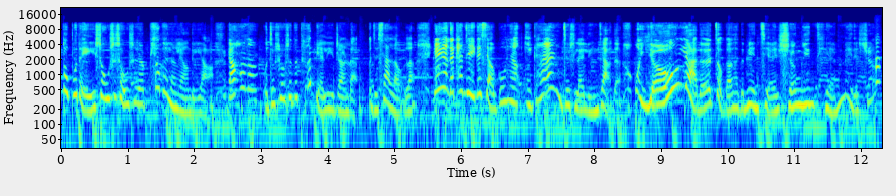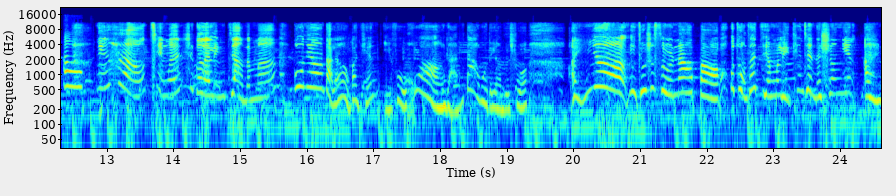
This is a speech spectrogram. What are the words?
都不得收拾收拾，漂漂亮亮的呀。然后呢，我就收拾的特别立正的，我就下楼了。远远的看见一个小姑娘，一看就是来领奖的。我优雅的走到她的面前，声音甜美的说：“您好，请问是过来领奖的吗？”打量了半天，一副恍然大悟的样子说。哎呀，你就是苏尔纳吧？我总在节目里听见你的声音。哎呀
